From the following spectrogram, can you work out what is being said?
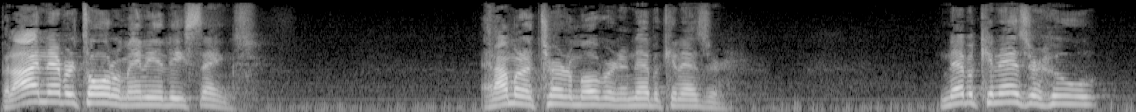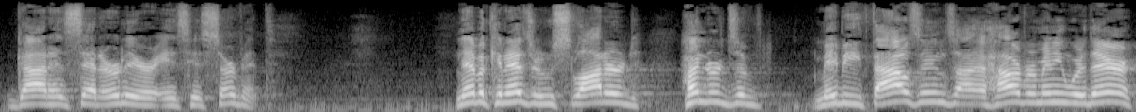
But I never told them any of these things. And I'm going to turn them over to Nebuchadnezzar. Nebuchadnezzar, who God has said earlier is his servant. Nebuchadnezzar, who slaughtered hundreds of, maybe thousands, uh, however many were there,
